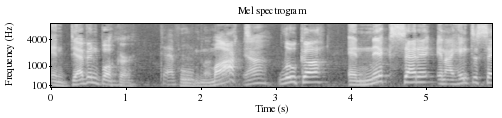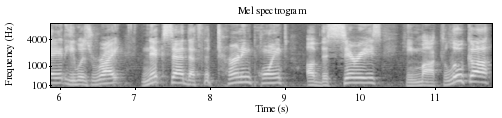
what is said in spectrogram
and Devin Booker, Devin who mocked Yeah. Luka. And Nick said it, and I hate to say it, he was right. Nick said that's the turning point of the series. He mocked Luka.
